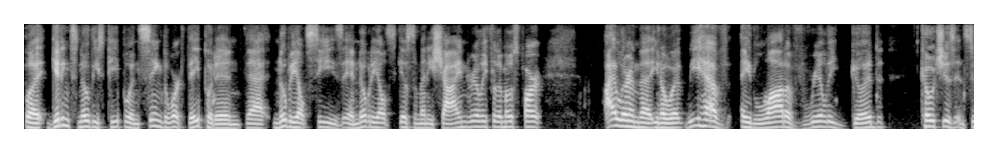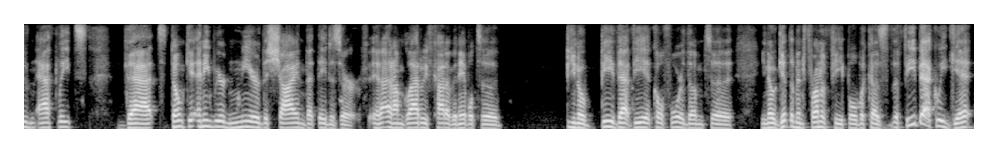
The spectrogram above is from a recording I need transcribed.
but getting to know these people and seeing the work they put in that nobody else sees and nobody else gives them any shine really for the most part i learned that you know we have a lot of really good coaches and student athletes that don't get anywhere near the shine that they deserve. And, and i'm glad we've kind of been able to you know be that vehicle for them to you know get them in front of people because the feedback we get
